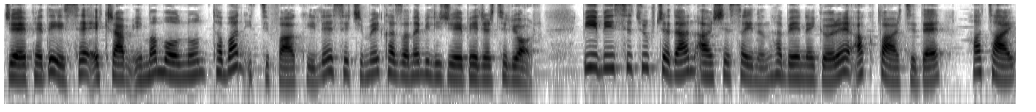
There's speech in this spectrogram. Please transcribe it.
CHP'de ise Ekrem İmamoğlu'nun taban ittifakı ile seçimi kazanabileceği belirtiliyor. BBC Türkçe'den Ayşe Sayın'ın haberine göre AK Parti'de Hatay,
